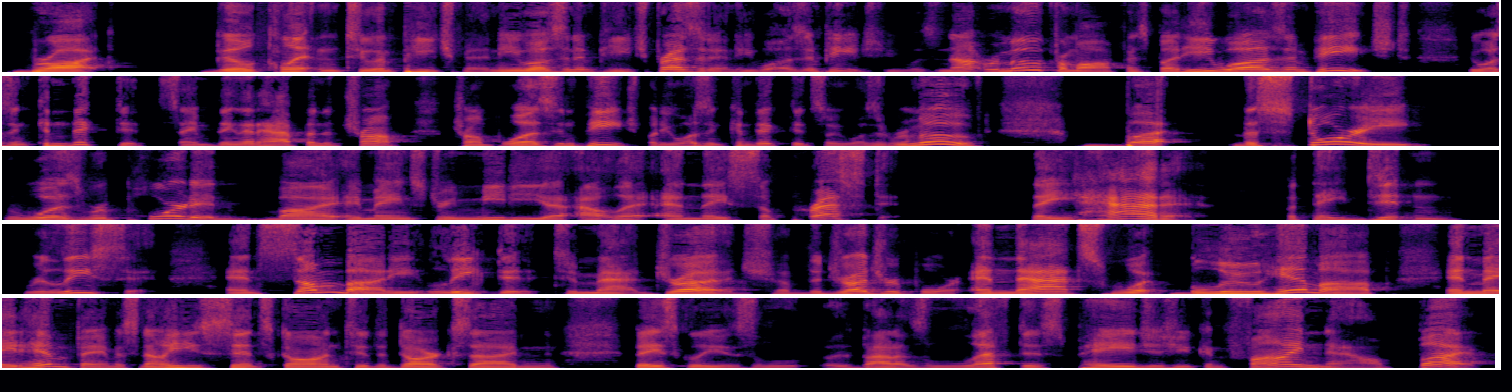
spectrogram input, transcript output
brought Bill Clinton to impeachment. And he was an impeached president. He was impeached. He was not removed from office, but he was impeached. He wasn't convicted. Same thing that happened to Trump. Trump was impeached, but he wasn't convicted, so he wasn't removed. But the story was reported by a mainstream media outlet and they suppressed it they had it, but they didn't release it. And somebody leaked it to Matt Drudge of the Drudge Report. And that's what blew him up and made him famous. Now, he's since gone to the dark side and basically is about as leftist page as you can find now. But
